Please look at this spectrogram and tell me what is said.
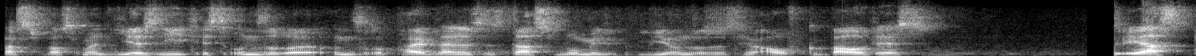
Was, was man hier sieht, ist unsere, unsere Pipeline. Das ist das, womit wie unser System aufgebaut ist. Zuerst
